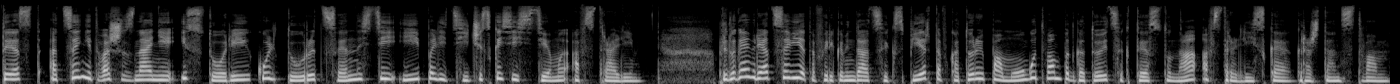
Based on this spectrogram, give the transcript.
Тест оценит ваши знания истории, культуры, ценностей и политической системы Австралии. Предлагаем ряд советов и рекомендаций экспертов, которые помогут вам подготовиться к тесту на австралийское гражданство.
